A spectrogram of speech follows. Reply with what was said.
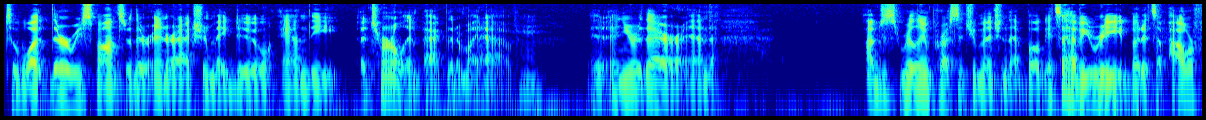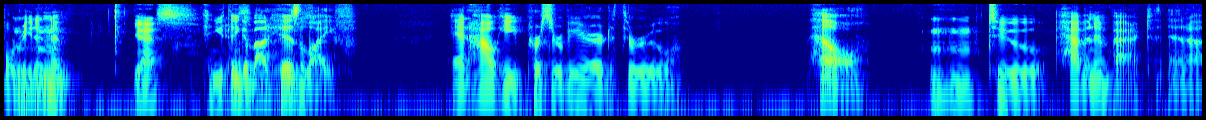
to what their response or their interaction may do and the eternal impact that it might have. And, and you're there, and I'm just really impressed that you mentioned that book. It's a heavy read, but it's a powerful read, isn't it? yes And you think about his life and how he persevered through hell mm-hmm. to have an impact. And uh,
